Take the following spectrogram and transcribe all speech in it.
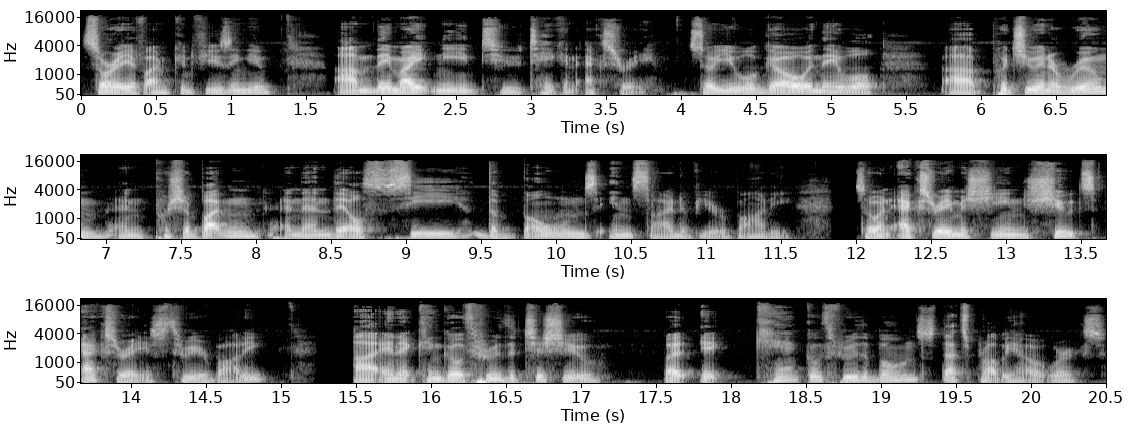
Sorry if I'm confusing you. Um, they might need to take an x ray. So you will go and they will uh, put you in a room and push a button, and then they'll see the bones inside of your body. So an x ray machine shoots x rays through your body, uh, and it can go through the tissue, but it can't go through the bones. That's probably how it works.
